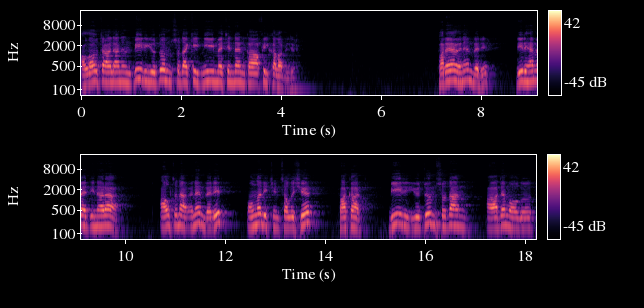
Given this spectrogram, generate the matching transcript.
Allahu Teala'nın bir yudum sudaki nimetinden gafil kalabilir. Paraya önem verir, dirheme, dinara, altına önem verir, onlar için çalışır. Fakat bir yudum sudan Ademoğlu,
